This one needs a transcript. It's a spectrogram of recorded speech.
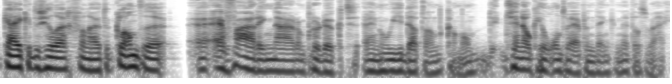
kijken dus heel erg vanuit een klantenervaring naar een product en hoe je dat dan kan. Die zijn ook heel ontwerpend, denk ik, net als wij.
